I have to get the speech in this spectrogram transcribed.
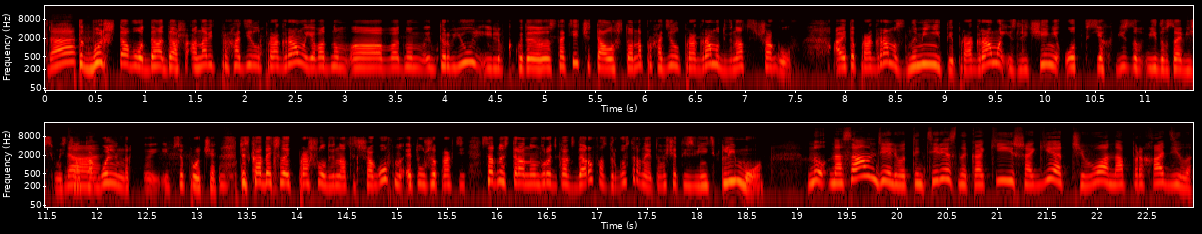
да? Так больше того, да, Даша, она ведь проходила программу, я в одном, э, в одном интервью или в какой-то статье читала, что она проходила программу 12 шагов, а эта программа знаменитая программа излечения от всех визов, видов зависимости зависимости, да. алкогольной и все прочее. То есть, когда человек прошел 12 шагов, ну, это уже практически... С одной стороны, он вроде как здоров, а с другой стороны, это вообще-то, извините, клеймо. Ну, на самом деле, вот интересно, какие шаги от чего она проходила.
